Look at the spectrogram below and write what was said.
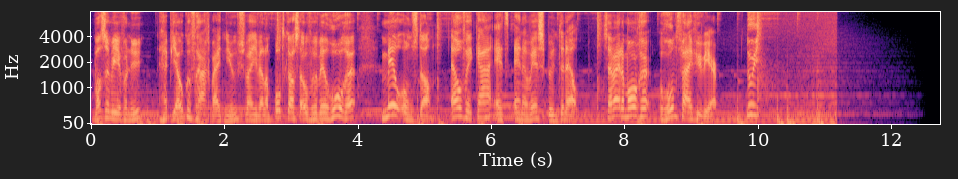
Was er weer voor nu? Heb je ook een vraag bij het nieuws waar je wel een podcast over wil horen? Mail ons dan lvk.nos.nl. Zijn wij er morgen rond 5 uur weer. Doei!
